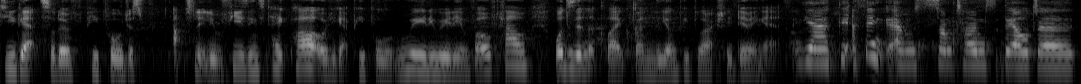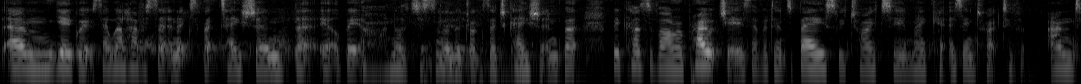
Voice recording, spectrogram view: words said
do you get sort of people just absolutely refusing to take part, or do you get people really, really involved? How what does it look like when the young people are actually doing it? Yeah, I think um, sometimes the older um, year groups they will have a certain expectation that it'll be oh no, it's just another drugs education. But because of our approach, it is evidence based. We try to make it as interactive and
